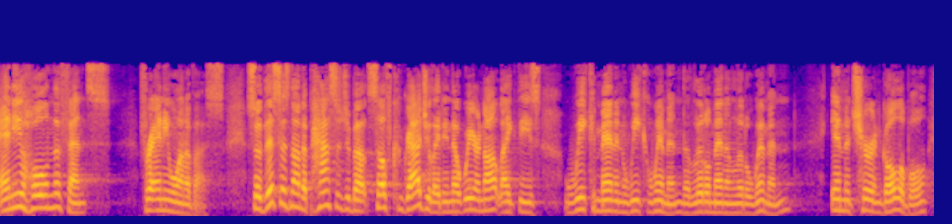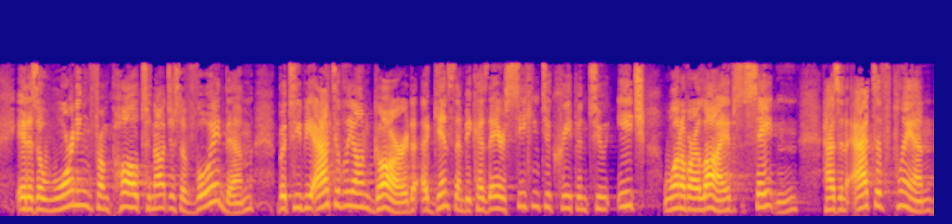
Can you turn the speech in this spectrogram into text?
any hole in the fence for any one of us. So this is not a passage about self-congratulating that we are not like these weak men and weak women, the little men and little women immature and gullible. It is a warning from Paul to not just avoid them, but to be actively on guard against them because they are seeking to creep into each one of our lives. Satan has an active plan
